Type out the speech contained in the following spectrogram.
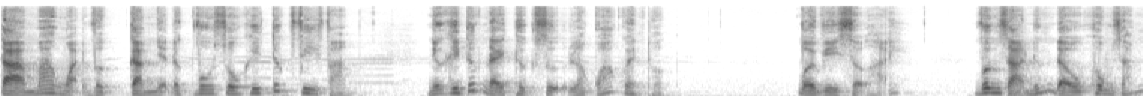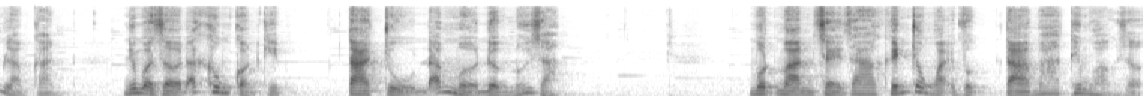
tà ma ngoại vực cảm nhận được vô số khí tức phi phạm Những khí tức này thực sự là quá quen thuộc. Bởi vì sợ hãi, Vương giả đứng đầu không dám làm càn. Nhưng mà giờ đã không còn kịp, Tà chủ đã mở đường nối ra. Một màn xảy ra khiến cho ngoại vực tà ma thêm hoảng sợ.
